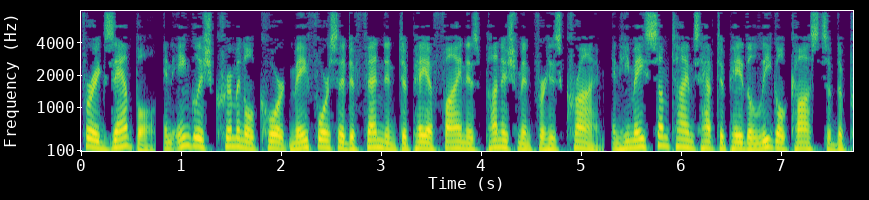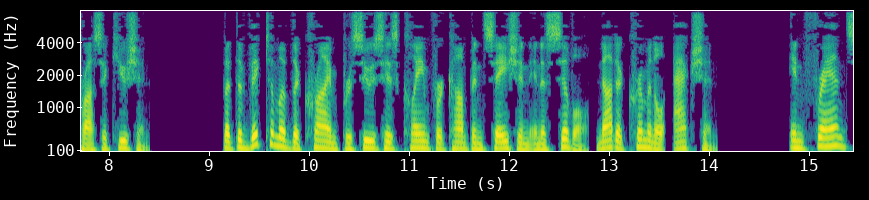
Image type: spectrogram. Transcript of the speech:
For example, an English criminal court may force a defendant to pay a fine as punishment for his crime, and he may sometimes have to pay the legal costs of the prosecution. But the victim of the crime pursues his claim for compensation in a civil, not a criminal, action. In France,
